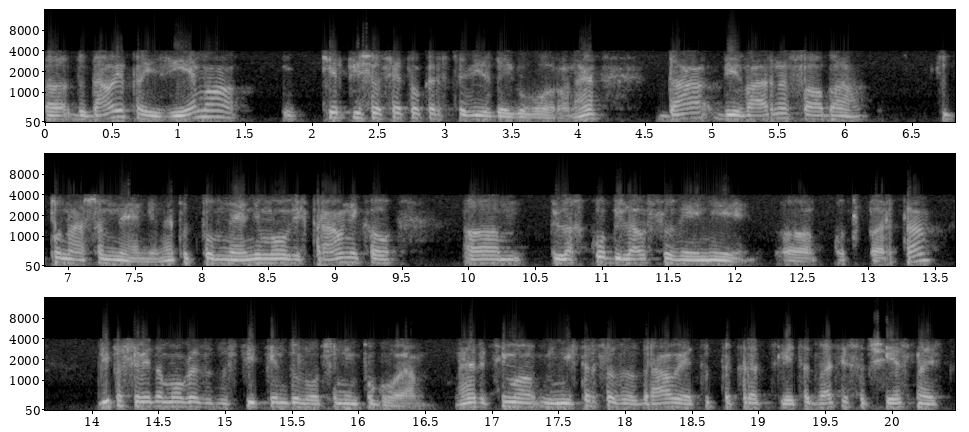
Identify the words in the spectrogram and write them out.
Uh, dodal je pa izjemo, kjer piše vse to, kar ste vi zdaj govorili, da bi varna soba, tudi po našem mnenju, ne, tudi po mnenju mnogih pravnikov, um, lahko bila v Sloveniji uh, odprta, bi pa seveda mogla zadostiti tem določenim pogojem. Ne, recimo, Ministrstvo za zdravje je tudi takrat leta 2016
